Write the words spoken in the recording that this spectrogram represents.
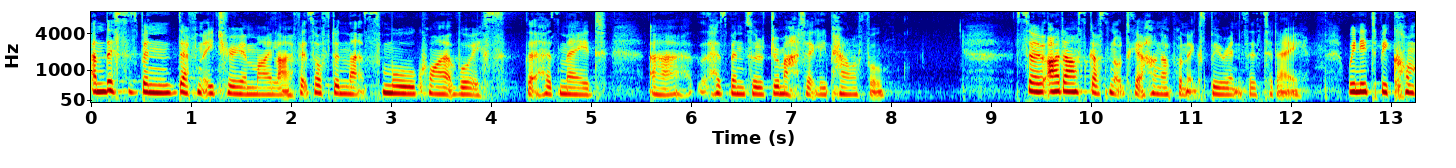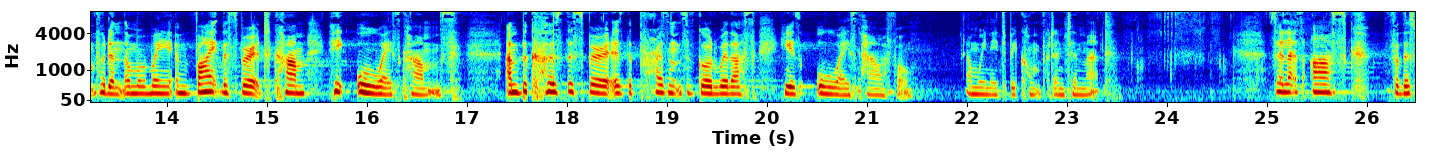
And this has been definitely true in my life. It's often that small, quiet voice that has made, uh, has been sort of dramatically powerful. So I'd ask us not to get hung up on experiences today. We need to be confident that when we invite the Spirit to come, He always comes. And because the Spirit is the presence of God with us, He is always powerful. And we need to be confident in that. So let's ask for the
